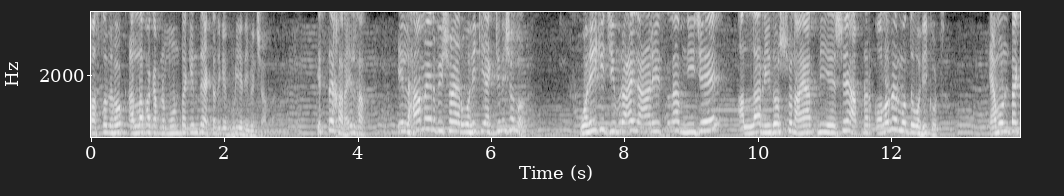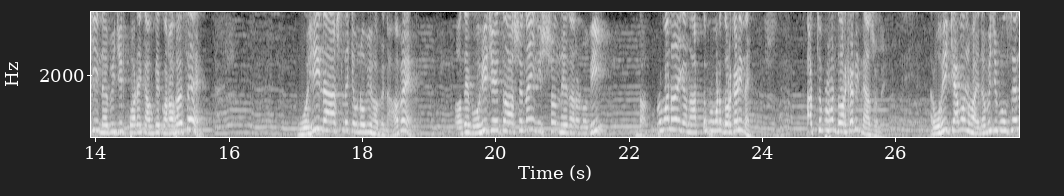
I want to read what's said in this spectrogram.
বাস্তবে হোক, আল্লাহ পাক আপনার মনটা কিন্তু একটা দিকে ঘুরিয়ে দিবেন সামনে ইস্তেখারা, ইলহাম। ইলহামের বিষয় আর ওহি কি এক জিনিস হলো? ওহি কি জিব্রাইল আলী ইসলাম নিজে আল্লাহর নিদর্শন আয়াত নিয়ে এসে আপনার কলমের মধ্যে ওহি করছে? এমনটা কি নবীজির পরে কাউকে করা হয়েছে? ওহি না আসলে কেউ নবী হবে না, হবে? অতএব ওহি যেহেতু আসে নাই, নিঃসন্দেহে তারা নবী নন। প্রমাণ হয়ে গেল আত্মপ্রমাণ দরকারই নাই। আত্মপ্রমাণ দরকারই না আসলে। আর ওহি কেমন হয়? নবীজি বলছেন,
